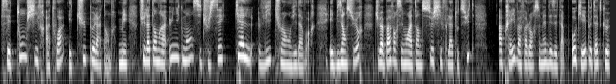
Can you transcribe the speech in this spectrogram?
C'est ton chiffre à toi et tu peux l'atteindre. Mais tu l'atteindras uniquement si tu sais quelle vie tu as envie d'avoir. Et bien sûr, tu vas pas forcément atteindre ce chiffre-là tout de suite. Après, il va falloir se mettre des étapes. Ok, peut-être que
